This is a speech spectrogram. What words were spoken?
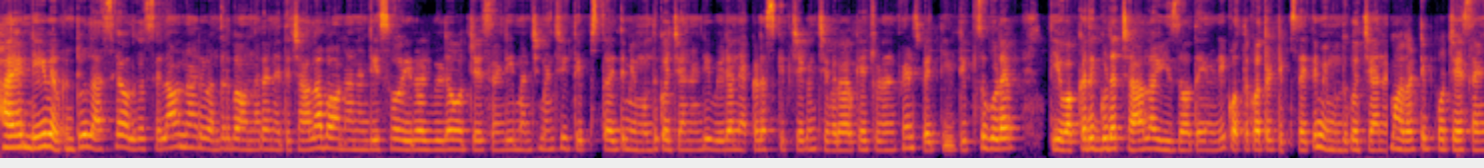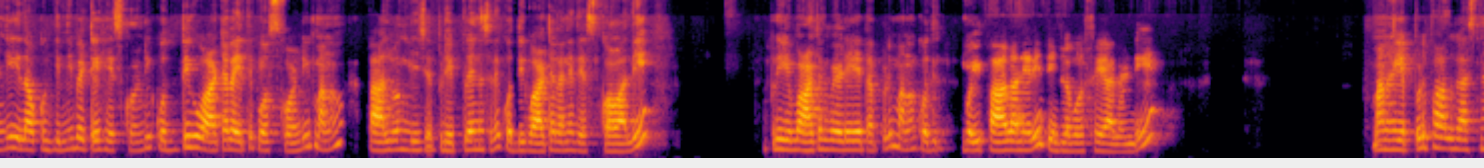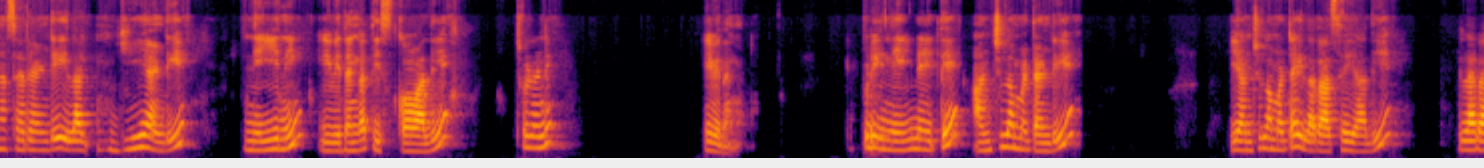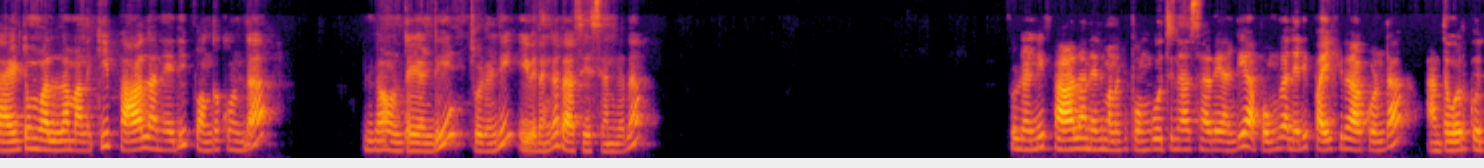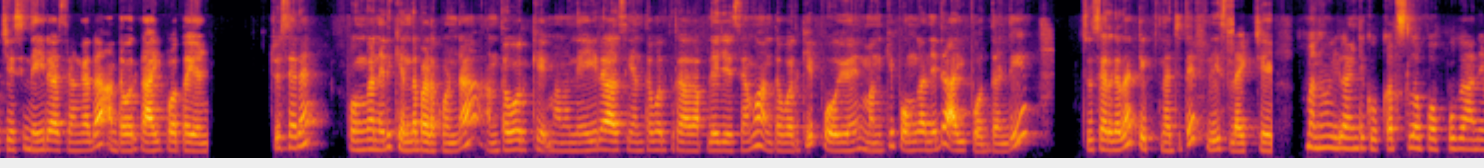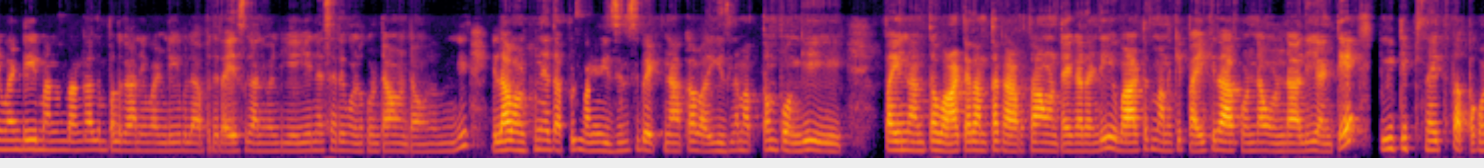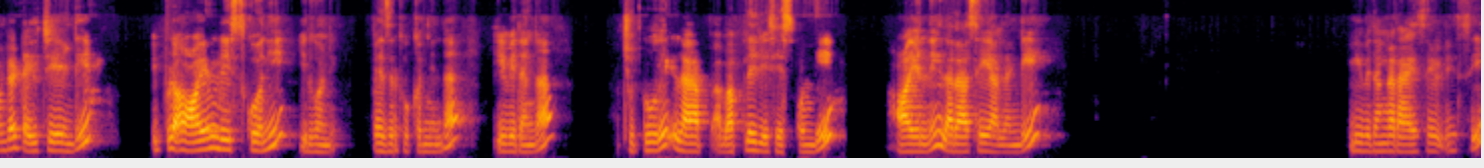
Hi అండి welcome to Lasya. ఉల్గస్ ఎలా ఉన్నారు? అందరు బాగున్నారని అయితే చాలా బాగున్నానండి. సో ఈరోజు వీడియో వచ్చేసండి మంచి మంచి టిప్స్తో అయితే మేము ముందుకు వచ్చానండి. వీడియోని ఎక్కడ స్కిప్ చేయకుండా చివరి వరకే చూడండి ఫ్రెండ్స్. ప్రతి టిప్స్ కూడా ప్రతి ఒక్కరికి కూడా చాలా యూజ్ అవుతాయండి. కొత్త కొత్త టిప్స్ అయితే మేము ముందుకు వచ్చాను. మొదటి టిప్ వచ్చేసండి. ఇలా ఒక గిన్నె పెట్టేసేసుకోండి. కొద్దిగా వాటర్ అయితే పోసుకోండి. మనం పాలు వంగి ఎప్పుడైనా సరే కొద్దిగా వాటర్ అనేది వేసుకోవాలి. ఇప్పుడు ఈ వాటర్ వేడయ్యేటప్పుడు మనం కొద్ది పాలు అనేది దీంట్లో పోసేయాలండి. మనం ఎప్పుడు పాలు కాసినా సరే అండి ఇలా గీ అండి నెయ్యిని ఈ విధంగా తీసుకోవాలి. చూడండి. ఈ విధంగా. ఇప్పుడు ఈ నెయ్యిని అయితే అంచులమ్మట అండి. ఈ అంచులమ్మట ఇలా రాసేయాలి. ఇలా రాయటం వల్ల మనకి పాలు అనేది పొంగకుండా ఇలా ఉంటాయండి. చూడండి ఈ విధంగా రాసేసాను కదా. చూడండి పాలు అనేది మనకి పొంగు వచ్చినా సరే అండి ఆ పొంగు అనేది పైకి రాకుండా అంతవరకు వచ్చేసి నెయ్యి రాసాం కదా అంతవరకు ఆగిపోతాయండి. చూసారా? పొంగు అనేది కింద పడకుండా అంతవరకే మనం నెయ్యి రాసి ఎంతవరకు అప్లై చేసామో అంతవరకు పోయే మనకి పొంగు అనేది ఆగిపోద్దండి. చూసారు కదా? టిప్ నచ్చితే ప్లీజ్ లైక్ చేయండి. మనం ఇలాంటి కుక్కర్స్లో పప్పు కానివ్వండి మనం బంగాళదుంపలు కానివ్వండి లేకపోతే రైస్ కానివ్వండి ఏవైనా సరే వండుకుంటా ఉంటామండి. ఇలా వండుకునేటప్పుడు మనం విజిల్స్ పెట్టినాక విజిల్ మొత్తం పొంగి పైన అంతా వాటర్ అంతా కారుతూ ఉంటాయి కదండి. ఈ వాటర్ మనకి పైకి రాకుండా ఉండాలి అంటే ఈ టిప్స్ని అయితే తప్పకుండా ట్రై చేయండి. ఇప్పుడు ఆయిల్ తీసుకొని ఇదిగోండి ప్రెషర్ కుక్కర్ మీద ఈ విధంగా చుట్టూరు ఇలా అప్లై చేసేసుకోండి. ఆయిల్ని ఇలా రాసేయాలండి. ఈ విధంగా రాసేసి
